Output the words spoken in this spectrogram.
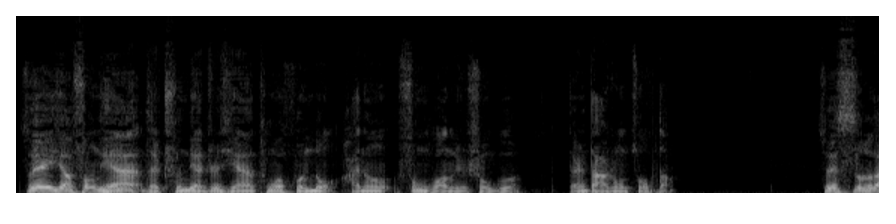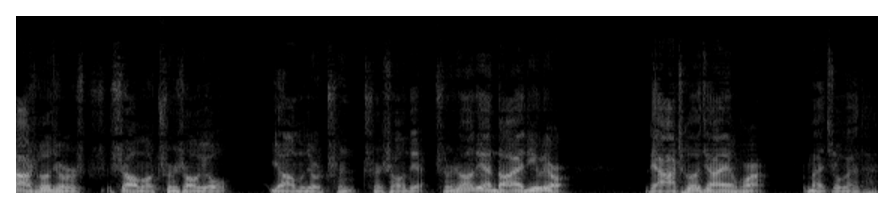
所以像丰田在纯电之前，通过混动还能疯狂的去收割，但是大众做不到。所以四个大车就是要么纯烧油，要么就是纯纯烧电。纯烧电到 ID 六，俩车加一块卖九百台，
